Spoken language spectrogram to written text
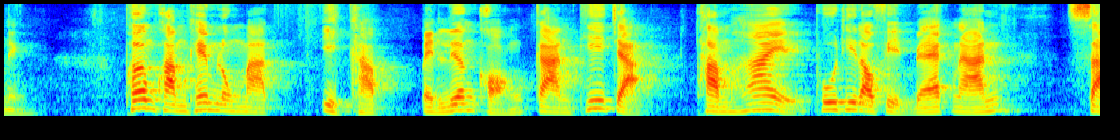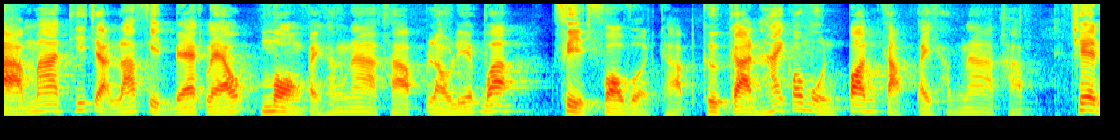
หนึ่ง เพิ่มความเข้มลงมาอีกครับ เป็นเรื่องของการที่จะทำให้ผู้ที่เราฟีดแบ็กนั้น สามารถที่จะรับฟีดแบ็กแล้วมองไปข้างหน้าครับ เราเรียกว่า feed forward ครับ คือการให้ข้อมูลป้อนกลับไปข้างหน้าครับ เช่น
